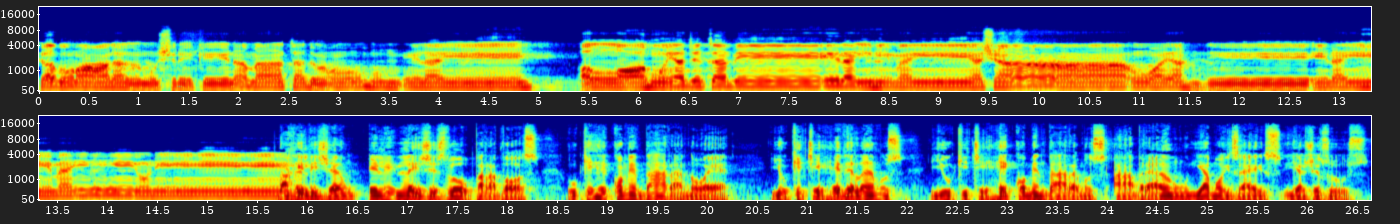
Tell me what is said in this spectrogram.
كبر على المشركين ما تدعوهم إليه الله يجتبي إليه من يشاء ويهدي إليه من ينيب Da religião, ele legislou para vós o que recomendara a Noé, e o que te revelamos, e o que te recomendáramos a Abraão e a Moisés e a Jesus.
